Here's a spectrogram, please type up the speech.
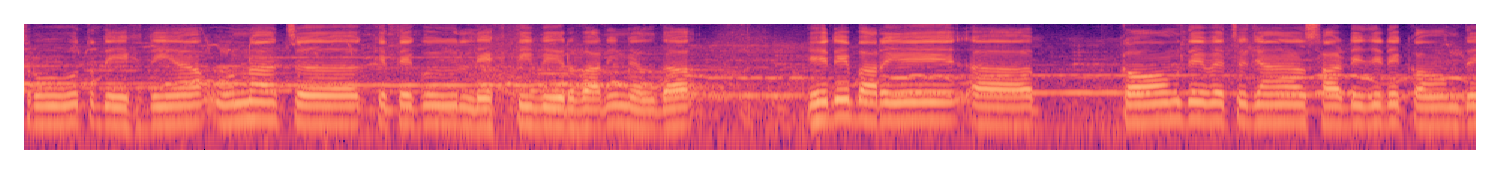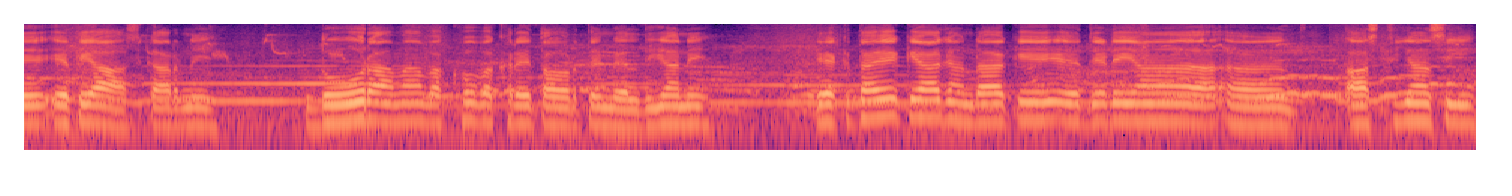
ਸਰੋਤ ਦੇਖਦੇ ਹਾਂ, ਉਹਨਾਂ 'ਚ ਕਿਤੇ ਕੋਈ ਲਿਖਤੀ ਵੇਰਵਾ ਨਹੀਂ ਮਿਲਦਾ। ਇਹਦੇ ਬਾਰੇ ਕੌਮ ਦੇ ਵਿੱਚ ਜਾਂ ਸਾਡੇ ਜਿਹੜੇ ਕੌਮ ਦੇ ਇਤਿਹਾਸਕਾਰ ਨੇ ਦੋ ਰਾਵਾਂ ਵੱਖੋ ਵੱਖਰੇ ਤੌਰ ਤੇ ਮਿਲਦੀਆਂ ਨੇ। ਇੱਕ ਤਾਂ ਇਹ ਕਿਹਾ ਜਾਂਦਾ ਕਿ ਜਿਹੜੀਆਂ ਅ, ਆਸਥੀਆਂ ਸੀ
